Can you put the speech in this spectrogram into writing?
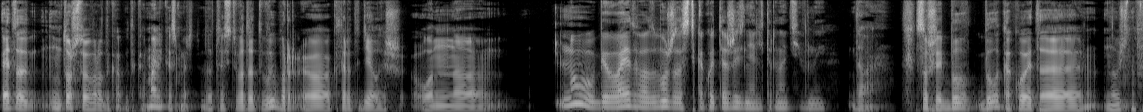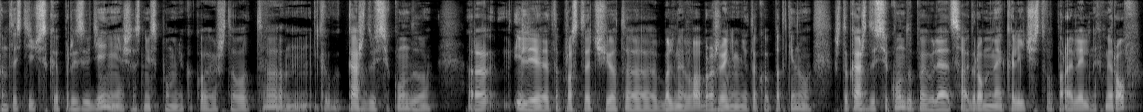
это, ну, то, что вроде как бы такая маленькая смерть, да, то есть вот этот выбор, э, который ты делаешь, он, э, Ну, убивает возможность какой-то жизни альтернативной. да. Слушай, был, было какое-то научно-фантастическое произведение, я сейчас не вспомню какое, что вот бы каждую секунду, или это просто чье-то больное воображение мне такое подкинуло, что каждую секунду появляется огромное количество параллельных миров,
